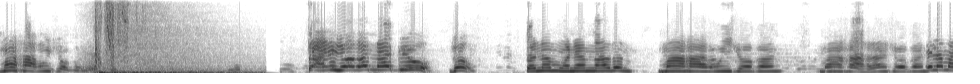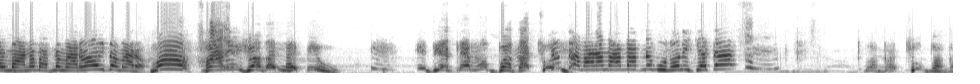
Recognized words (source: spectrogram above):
માં હા હું સોગન. તારી સોગન નહીં પીવું. જો તને મને એમ ના દો ને માં હા હું શોગનમાં હારા શોગન. એટલે મારા માના બાપને મારવા હોય તમારો? માં હારી શોગન નહીં પીવું. કીધી એટલે હું ભગત છું તમારા મા બાપને ગુનો નહીં કહેતા? ભગત છું ભગત.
